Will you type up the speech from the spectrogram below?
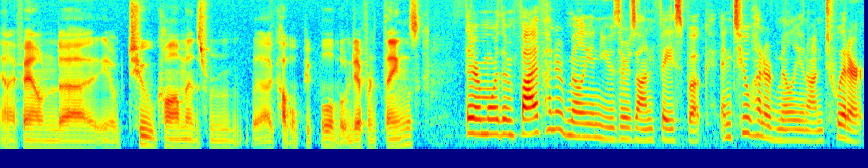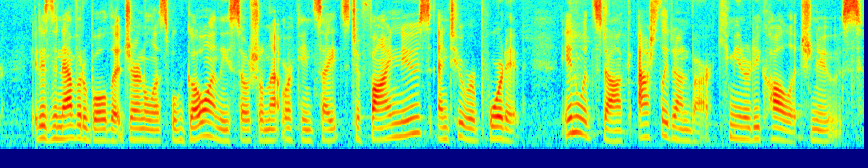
and I found, uh, you know, two comments from a couple people about different things. There are more than 500 million users on Facebook and 200 million on Twitter. It is inevitable that journalists will go on these social networking sites to find news and to report it. In Woodstock, Ashley Dunbar, Community College News.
